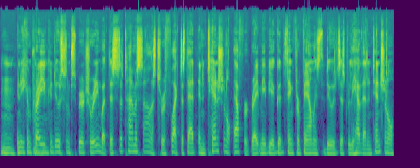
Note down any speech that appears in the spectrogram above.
Mm. And you can pray, Mm-hmm. you can do some spiritual reading, but this is a time of silence to reflect. Just that intentional effort, right? Maybe a good thing for families to do is just really have that intentional,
